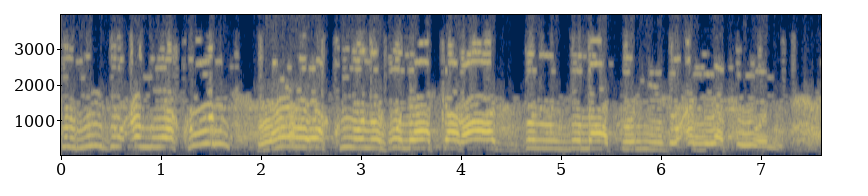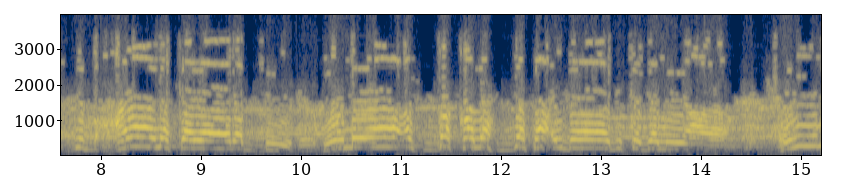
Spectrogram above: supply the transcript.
تريد أن يكون لا يكون هناك راد لما تريد أن يكون. سبحانك يا ربي وما أصدق لهجة عبادك جميعا. حين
